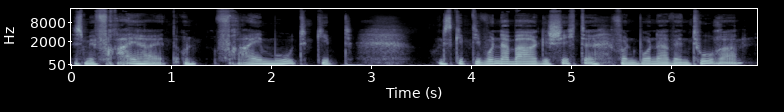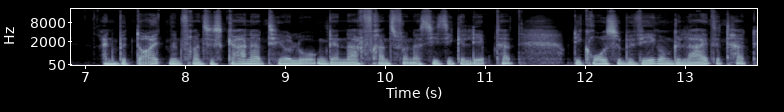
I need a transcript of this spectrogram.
das mir Freiheit und Freimut gibt. Und es gibt die wunderbare Geschichte von Bonaventura, einem bedeutenden Franziskaner-Theologen, der nach Franz von Assisi gelebt hat und die große Bewegung geleitet hat.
